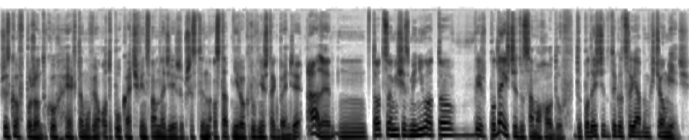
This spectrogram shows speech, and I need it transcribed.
Wszystko w porządku, jak to mówią, odpukać, więc mam nadzieję, że przez ten ostatni rok również tak będzie. Ale mm, to, co mi się zmieniło, to wiesz, podejście do samochodów, do podejście do tego, co ja bym chciał mieć.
